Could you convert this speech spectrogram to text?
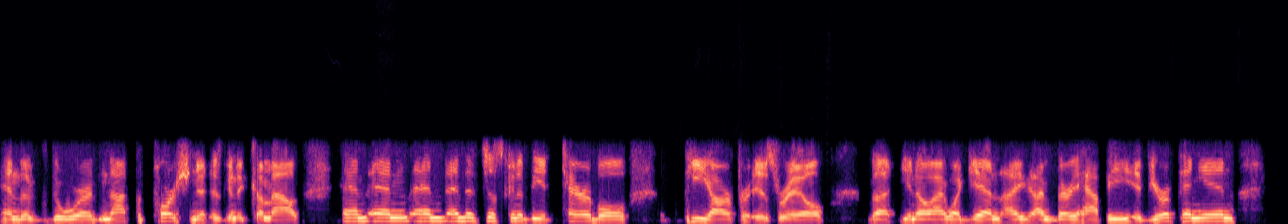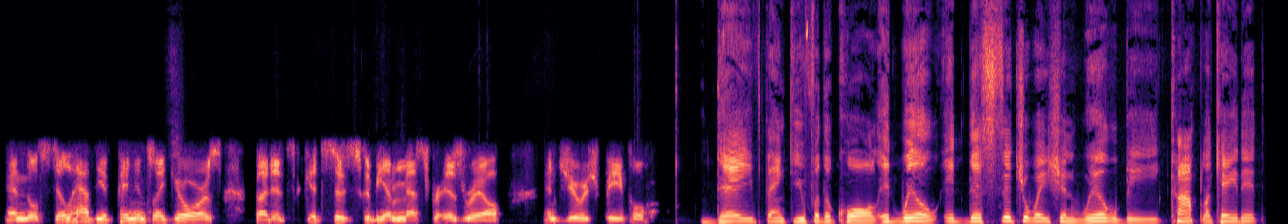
and the, the word not proportionate is going to come out. And, and, and, and it's just going to be a terrible PR for Israel. But you know, I again, I, I'm very happy if your opinion, and they'll still have the opinions like yours. But it's it's it's going to be a mess for Israel and Jewish people. Dave, thank you for the call. It will it this situation will be complicated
